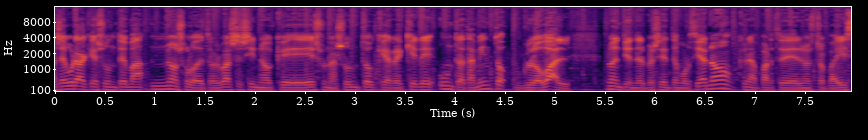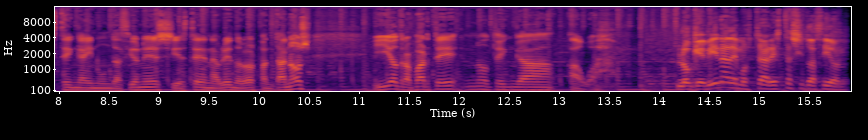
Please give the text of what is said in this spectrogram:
Asegura que es un tema no solo de trasvase, sino que es un asunto que requiere un tratamiento global. No entiende el presidente murciano que una parte de nuestro país tenga inundaciones y estén abriendo los pantanos y otra parte no tenga agua. Lo que viene a demostrar esta situación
